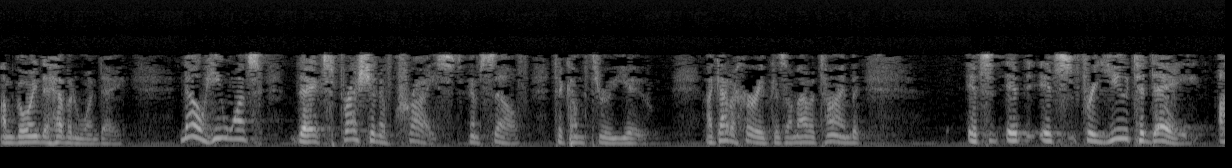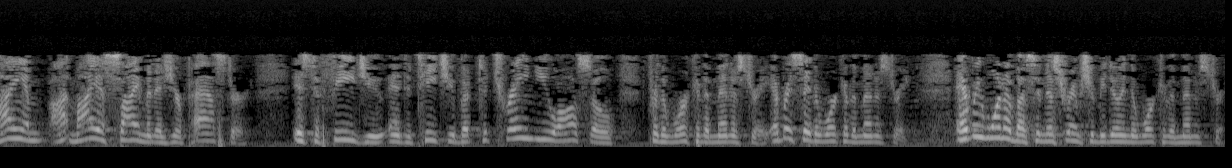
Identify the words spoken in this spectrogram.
I'm going to heaven one day. No, he wants the expression of Christ himself to come through you. I got to hurry because I'm out of time, but it's it, it's for you today. I am I, my assignment as your pastor is to feed you and to teach you, but to train you also for the work of the ministry. Everybody say the work of the ministry. Every one of us in this room should be doing the work of the ministry.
